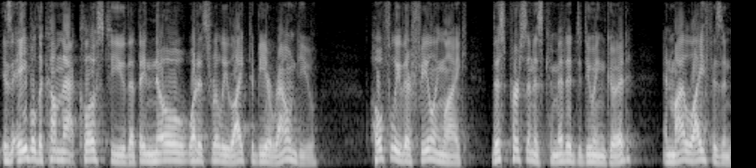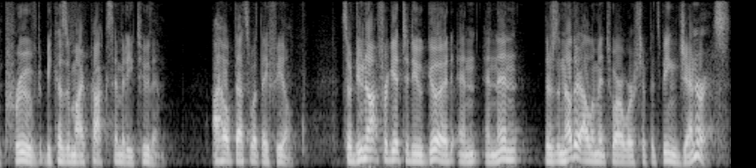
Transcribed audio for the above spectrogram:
is able to come that close to you that they know what it's really like to be around you. Hopefully they're feeling like this person is committed to doing good and my life is improved because of my proximity to them. I hope that's what they feel. So do not forget to do good. And, and then there's another element to our worship it's being generous.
